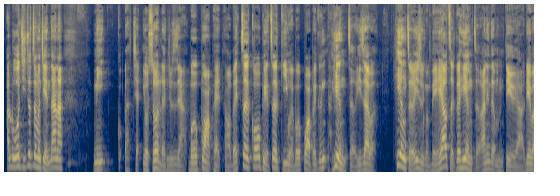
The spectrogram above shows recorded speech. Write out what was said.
啊，逻辑就这么简单啊，你。呃，有时候人就是这样，无半撇吼，别做股票这个机会无半撇，跟兴者你知道不？兴者意思个，未晓做个兴者，安尼都唔对啊，对不？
